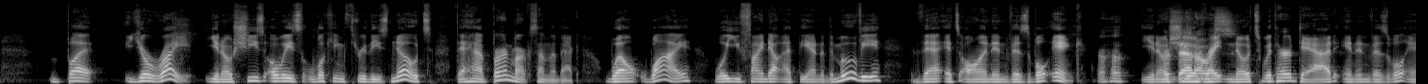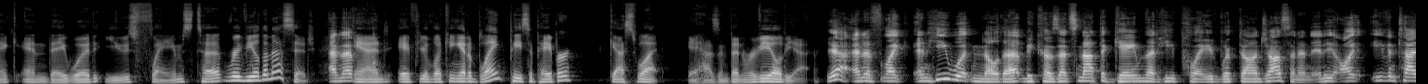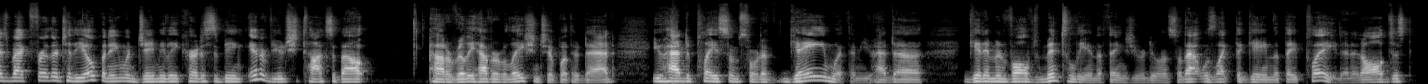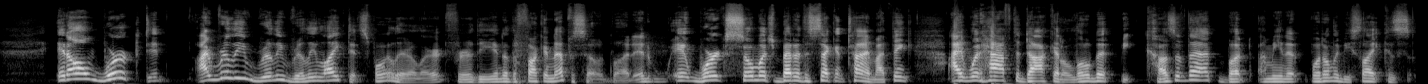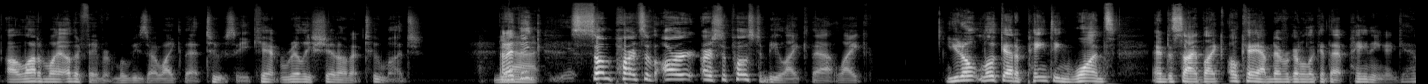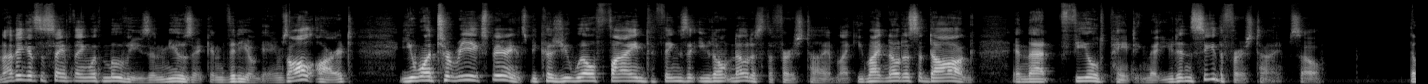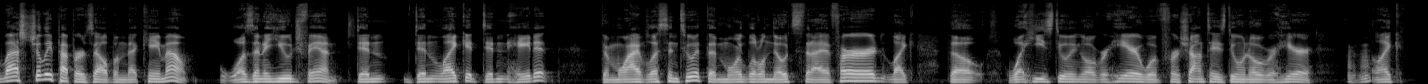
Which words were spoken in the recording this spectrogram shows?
but you're right. You know, she's always looking through these notes that have burn marks on the back. Well, why? Well, you find out at the end of the movie that it's all in invisible ink. Uh-huh. You know, Her she would always- write notes with her dad in invisible ink, and they would use flames to reveal the message. And that- and if you're looking at a blank piece of paper, guess what? It hasn't been revealed yet. Yeah, and if like, and he wouldn't know that because that's not the game that he played with Don Johnson, and it even ties back further to the opening when Jamie Lee Curtis is being interviewed. She talks about how to really have a relationship with her dad. You had to play some sort of game with him. You had to get him involved mentally in the things you were doing. So that was like the game that they played, and it all just, it all worked. It. I really, really, really liked it. Spoiler alert for the end of the fucking episode, but it it works so much better the second time. I think I would have to dock it a little bit because of that, but I mean it would only be slight because a lot of my other favorite movies are like that too. So you can't really shit on it too much. And I think some parts of art are supposed to be like that. Like you don't look at a painting once and decide like, okay, I'm never going to look at that painting again. I think it's the same thing with movies and music and video games. All art you want to re-experience because you will find things that you don't notice the first time. Like you might notice a dog in that field painting that you didn't see the first time. So the last Chili Peppers album that came out wasn't a huge fan. Didn't didn't like it, didn't hate it. The more I've listened to it, the more little notes that I have heard, like the what he's doing over here, what Frusciante's doing over here. Mm-hmm. Like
